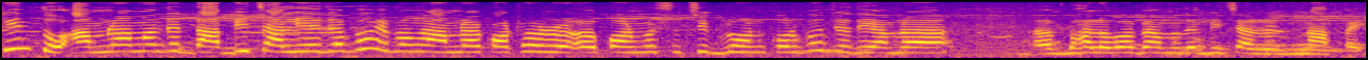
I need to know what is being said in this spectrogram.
কিন্তু আমরা আমাদের দাবি চালিয়ে যাব এবং আমরা কঠোর কর্মসূচি গ্রহণ করব যদি আমরা ভালোভাবে আমাদের বিচার না পাই।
